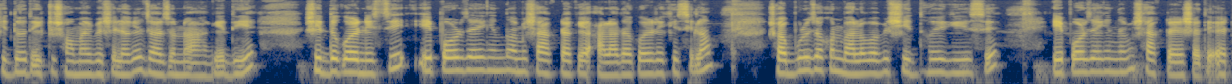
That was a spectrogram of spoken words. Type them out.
সিদ্ধ হতে একটু সময় বেশি লাগে, যার জন্য আগে দিয়ে সিদ্ধ করে নিচ্ছি। এ পর্যায়ে কিন্তু আমি শাকটাকে আলাদা করে রেখেছিলাম। সবগুলো যখন ভালোভাবে সিদ্ধ হয়ে গিয়েছে, এ পর্যায়ে কিন্তু আমি শাকটা এর সাথে অ্যাড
